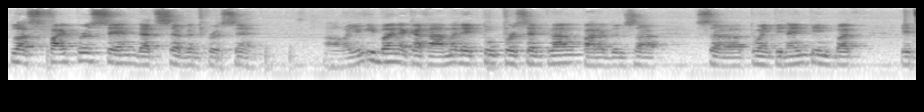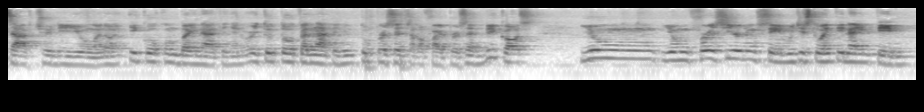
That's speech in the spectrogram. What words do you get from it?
plus 5%, that's 7%. Okay, yung iba nagkakamali, 2% lang para dun sa sa 2019 but it's actually yung ano, i-combine natin yan or ito-total natin yung 2% saka 5% because yung yung first year ng sale which is 2019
